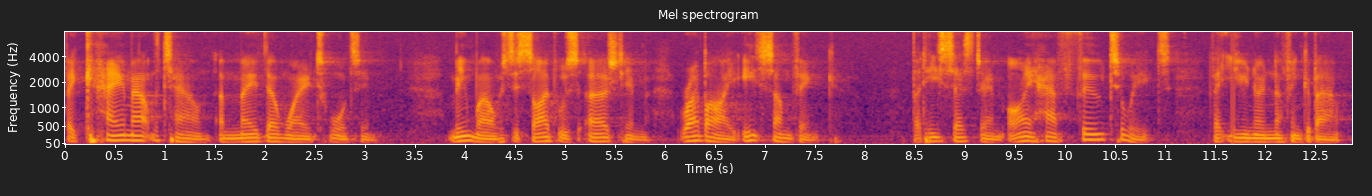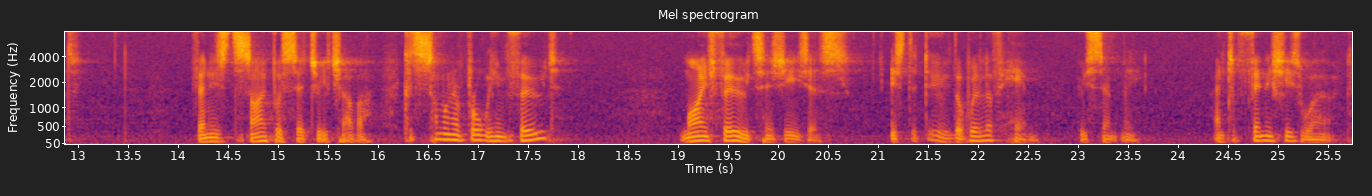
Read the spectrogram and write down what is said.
They came out of the town and made their way towards him. Meanwhile, his disciples urged him, Rabbi, eat something. But he says to him, I have food to eat that you know nothing about. Then his disciples said to each other, Could someone have brought him food? My food, says Jesus, is to do the will of him who sent me and to finish his work.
